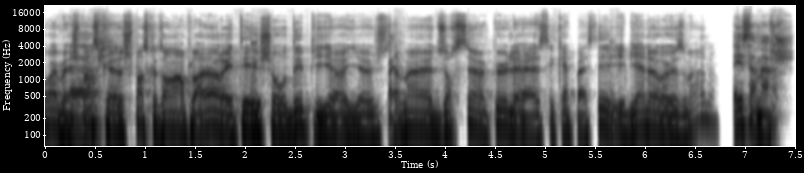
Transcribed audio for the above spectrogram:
Oui, mais je, pense euh, que, je pense que ton employeur a été chaudé puis il a justement durci un peu ses capacités et bien heureusement. Et ça marche.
